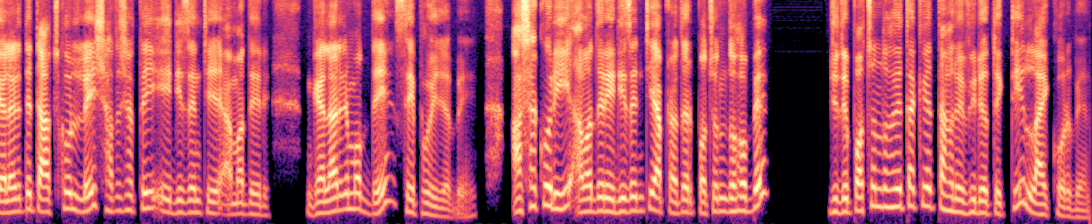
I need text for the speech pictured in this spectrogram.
গ্যালারিতে টাচ করলেই সাথে, সাথেই এই ডিজাইনটি আমাদের গ্যালারির মধ্যে সেভ হয়ে যাবে। আশা করি আমাদের এই ডিজাইনটি আপনাদের পছন্দ হবে। যদি পছন্দ হয়ে থাকে, তাহলে ভিডিওতে একটি লাইক করবেন।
